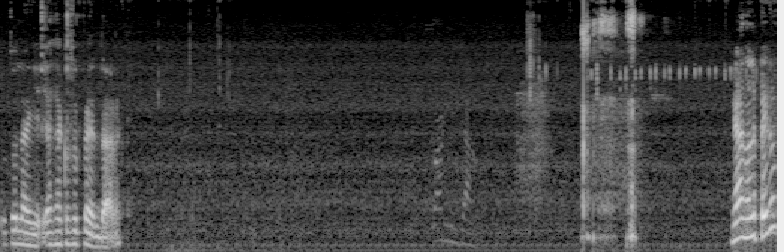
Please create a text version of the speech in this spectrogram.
Puto la ya sacó Super Dark. Ya, ¿no le pego?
